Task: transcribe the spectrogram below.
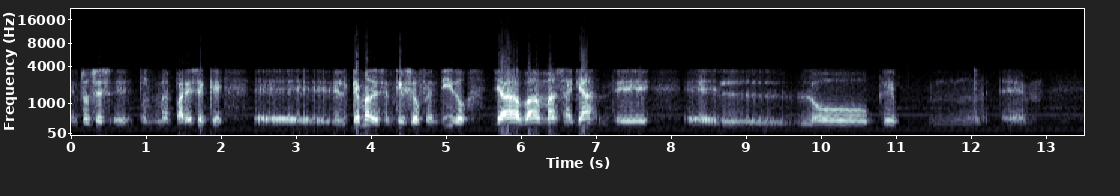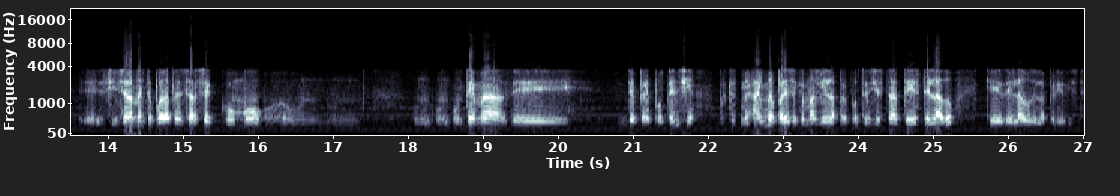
Entonces, eh, pues me parece que eh, el tema de sentirse ofendido ya va más allá de eh, lo que mm, sinceramente pueda pensarse como un, un, un tema de, de prepotencia, a mí me parece que más bien la prepotencia está de este lado del lado de la periodista.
